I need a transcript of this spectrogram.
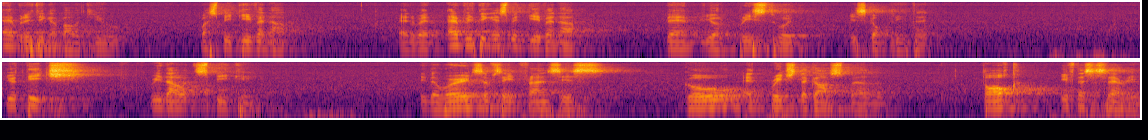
Everything about you must be given up. And when everything has been given up, then your priesthood is completed. You teach without speaking. In the words of St. Francis, Go and preach the gospel. Talk if necessary.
